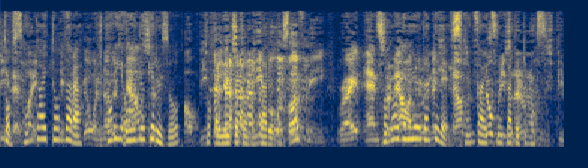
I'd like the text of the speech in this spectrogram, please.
と1000回飛んだら2人追い抜けるぞとかいうことになるんですね。その理由だけで1000回通過できます。ど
